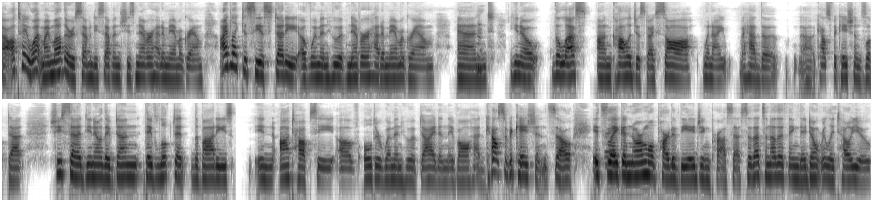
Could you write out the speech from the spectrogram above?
I'll tell you what, my mother is 77. She's never had a mammogram. I'd like to see a study of women who have never had a mammogram. And, you know, the last oncologist I saw when I had the uh, calcifications looked at, she said, you know, they've done, they've looked at the bodies in autopsy of older women who have died and they've all had calcification. So it's right. like a normal part of the aging process. So that's another thing they don't really tell you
